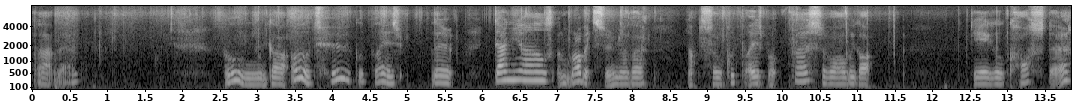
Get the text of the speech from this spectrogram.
Put that there. Oh, we got oh two good players. The Daniels and Robertson are the not so good players, but first of all we got Diego Costa.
